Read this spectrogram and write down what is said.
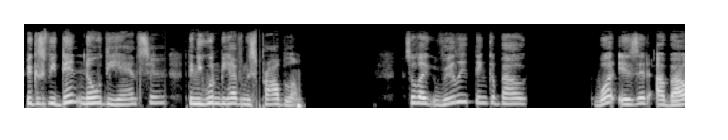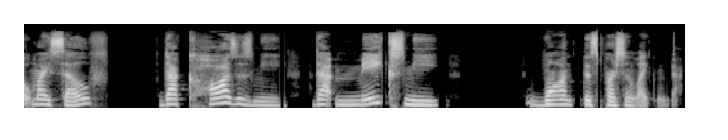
Because if you didn't know the answer, then you wouldn't be having this problem. So like really think about what is it about myself that causes me, that makes me want this person to like me back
